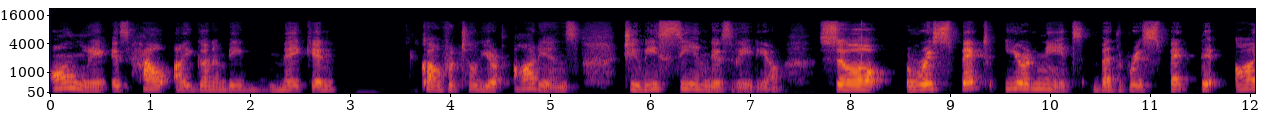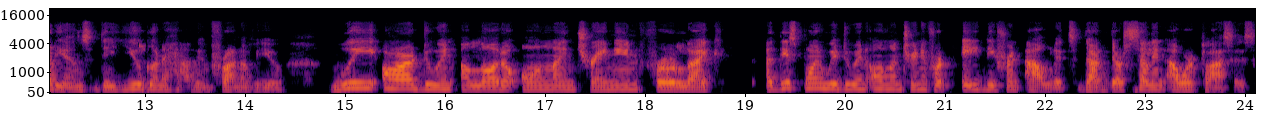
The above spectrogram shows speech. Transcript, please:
only, it's how I gonna be making comfortable your audience to be seeing this video. So respect your needs, but respect the audience that you're going to have in front of you. We are doing a lot of online training for like, at this point, we're doing online training for eight different outlets that they're selling our classes.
